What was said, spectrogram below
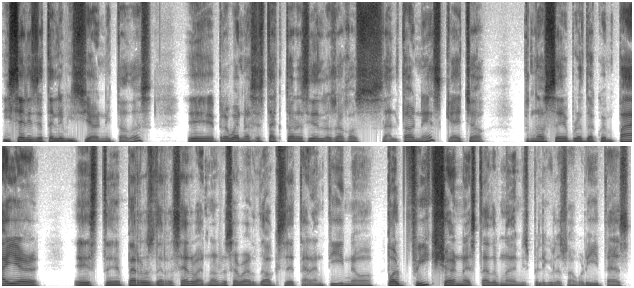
y series de televisión y todos. Eh, pero bueno, es este actor así de los ojos saltones que ha hecho pues, no sé, Broadway Empire, este, Perros de Reserva, ¿no? Reservoir Dogs de Tarantino, Pulp Fiction, ha estado una de mis películas favoritas,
